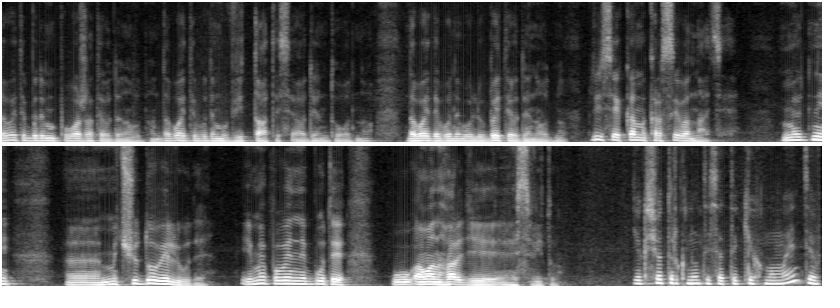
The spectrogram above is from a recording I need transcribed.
Давайте будемо поважати один одного, давайте будемо вітатися один до одного, давайте будемо любити один одного. Подивіться, яка ми красива нація. Ми одні, е, ми чудові люди, і ми повинні бути у авангарді світу. Якщо торкнутися таких моментів,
